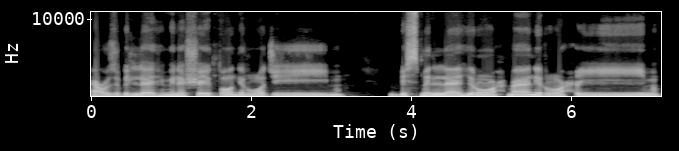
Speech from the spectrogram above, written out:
আউযু বিল্লাহি মিনাশ শাইতানির রাজীম। بسم الله الرحمن الرحيم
